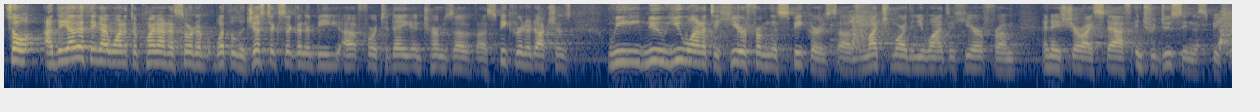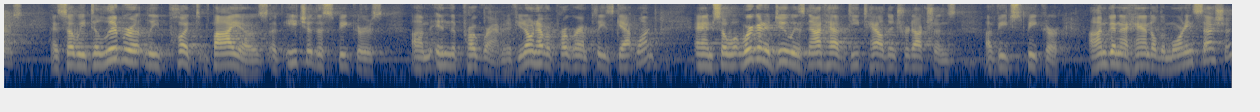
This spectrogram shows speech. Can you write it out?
So uh, the other thing I wanted to point out is sort of what the logistics are going to be uh, for today in terms of uh, speaker introductions. We knew you wanted to hear from the speakers uh, much more than you wanted to hear from NHGRI staff introducing the speakers. And so we deliberately put bios of each of the speakers um, in the program. And if you don't have a program, please get one. And so what we're going to do is not have detailed introductions of each speaker. I'm going to handle the morning session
